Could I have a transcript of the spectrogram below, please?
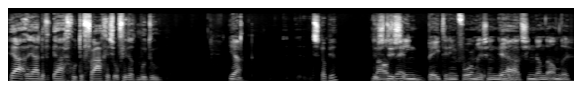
ja, ja, de, ja, goed. De vraag is of je dat moet doen. Ja. Snap je? Dus, maar als dus, de een beter in vorm is en ja. laat zien dan de ander.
